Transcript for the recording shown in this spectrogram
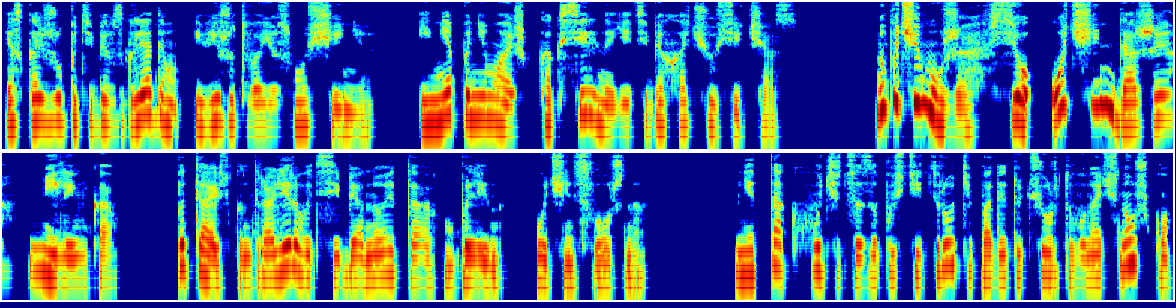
Я скольжу по тебе взглядом и вижу твое смущение. И не понимаешь, как сильно я тебя хочу сейчас. Ну почему же? Все очень даже миленько. Пытаюсь контролировать себя, но это, блин, очень сложно. Мне так хочется запустить руки под эту чертову ночнушку,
